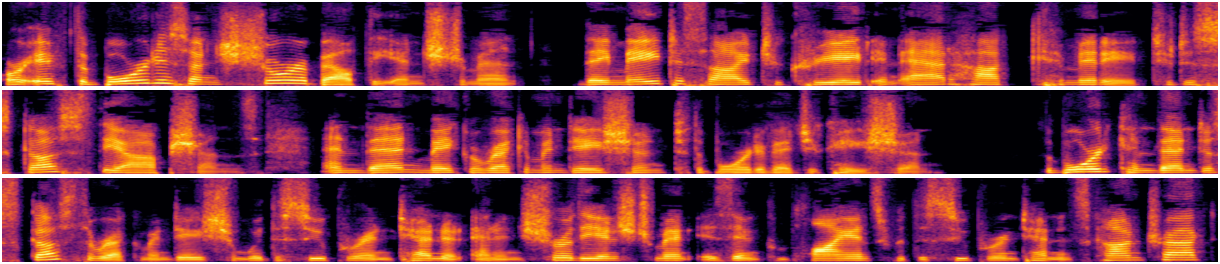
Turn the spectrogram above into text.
Or if the board is unsure about the instrument, they may decide to create an ad hoc committee to discuss the options and then make a recommendation to the Board of Education. The board can then discuss the recommendation with the superintendent and ensure the instrument is in compliance with the superintendent's contract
